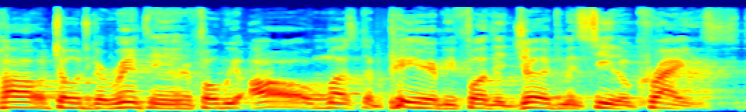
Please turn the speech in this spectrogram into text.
Paul told the Corinthians, for we all must appear before the judgment seat of Christ,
